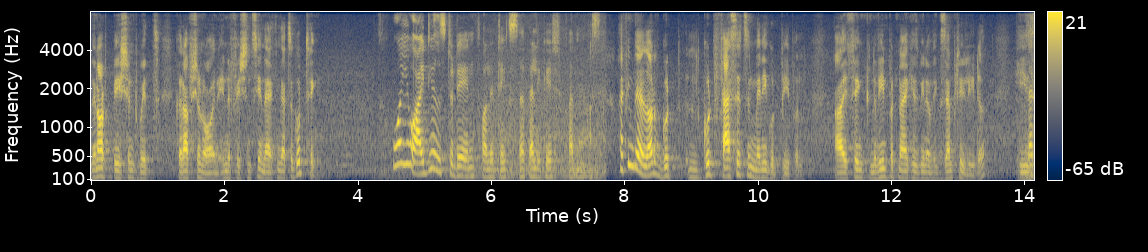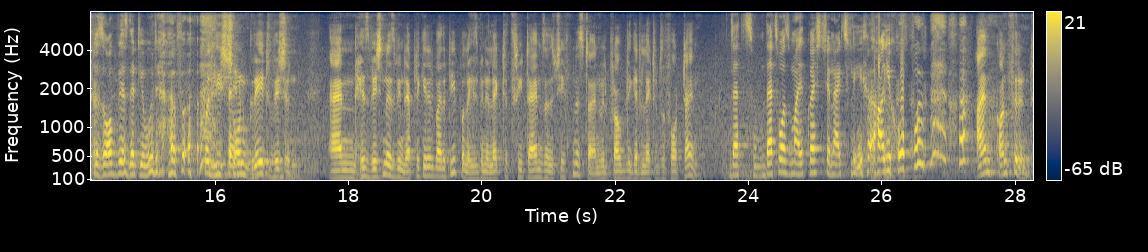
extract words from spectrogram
they're not patient with corruption or inefficiency, and I think that's a good thing. Who are your ideals today in politics, uh, Kalikesh, if I may ask? I think there are a lot of good, good facets in many good people. I think Naveen Patnaik has been an exemplary leader. He's that was obvious that you would have. well, he's shown great vision, and his vision has been replicated by the people. He's been elected three times as a chief minister, and will probably get elected the fourth time. That's that was my question actually. Are you hopeful? I am confident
